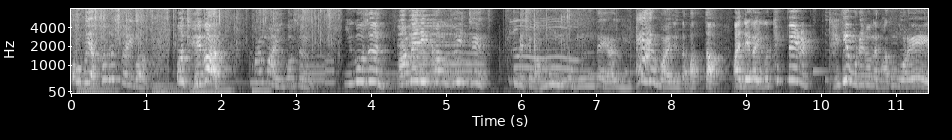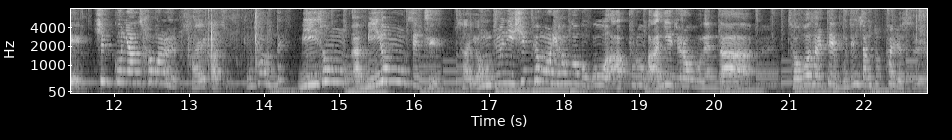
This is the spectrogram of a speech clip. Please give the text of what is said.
어 뭐야 터졌어 이건. 어 대박! 설마 이것은 이것은 아메리칸 스위트. 근데 제가 안 먹는 거 있는데 아 이거 유통기한 봐야 된다. 맞다. 아 내가 이거 택배를 되게 오래전에 받은 거래. 19년 3월 4일까지. 괜찮은데? 미성 아 미용 세트. 자 영준이 쉼표머리 한 거 보고 앞으로 많이 해주라고 보낸다. 저거 살 때 무진장 쪽팔렸어요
